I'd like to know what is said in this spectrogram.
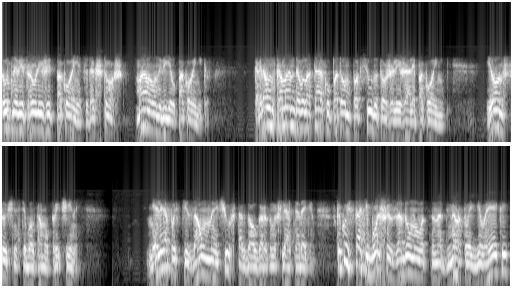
Тут на ветру лежит покойница, так что ж, мало он видел покойников. Когда он командовал атаку, потом повсюду тоже лежали покойники. И он, в сущности, был тому причиной. Нелепость и заумная чушь так долго размышлять над этим. С какой стати больше задумываться над мертвой еврейкой,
